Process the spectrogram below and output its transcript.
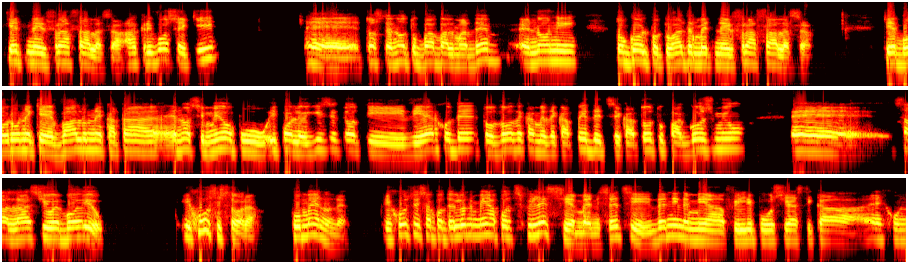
και την Ερυθρά θάλασσα. Ακριβώς εκεί ε, το στενό του Μπάμπαλ Μαντέμ ενώνει τον κόλπο του Άντερ με την Ερυθρά θάλασσα και μπορούν και βάλουν κατά ενό σημείο που υπολογίζεται ότι διέρχονται το 12 με 15% του παγκόσμιου ε, θαλάσσιου εμπορίου. Οι Χούθης τώρα που μένουν. Οι Χούθης αποτελούν μία από τις φυλές της Ιεμένης, έτσι. Δεν είναι μία φυλή που ουσιαστικά έχουν,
